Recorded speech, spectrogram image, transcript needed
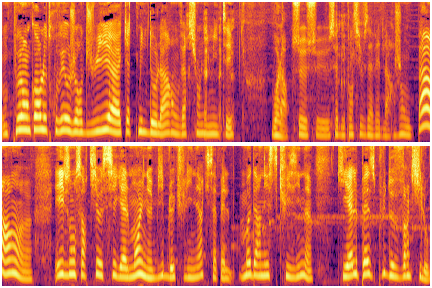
On peut encore le trouver aujourd'hui à 4000 dollars en version limitée. Voilà, ce- ça dépend si vous avez de l'argent ou pas. hein. Et ils ont sorti aussi également une bible culinaire qui s'appelle Modernist Cuisine, qui elle pèse plus de 20 kilos.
